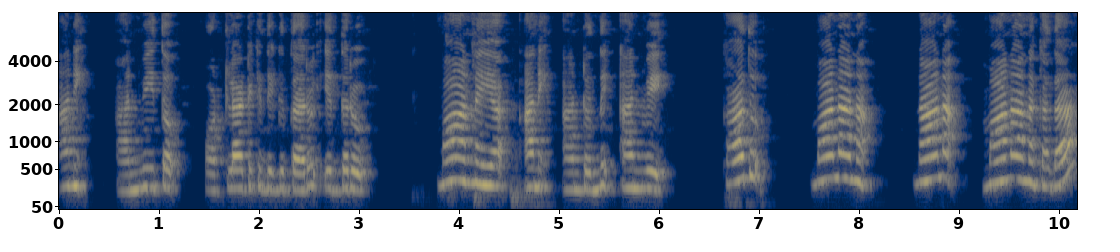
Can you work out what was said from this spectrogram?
అని అన్వితో పొట్లాటికి దిగుతారు ఇద్దరు. మా అన్నయ్య అని అంటుంది అన్వి. కాదు మా నాన్న నాన్న మా నాన్న కదా?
